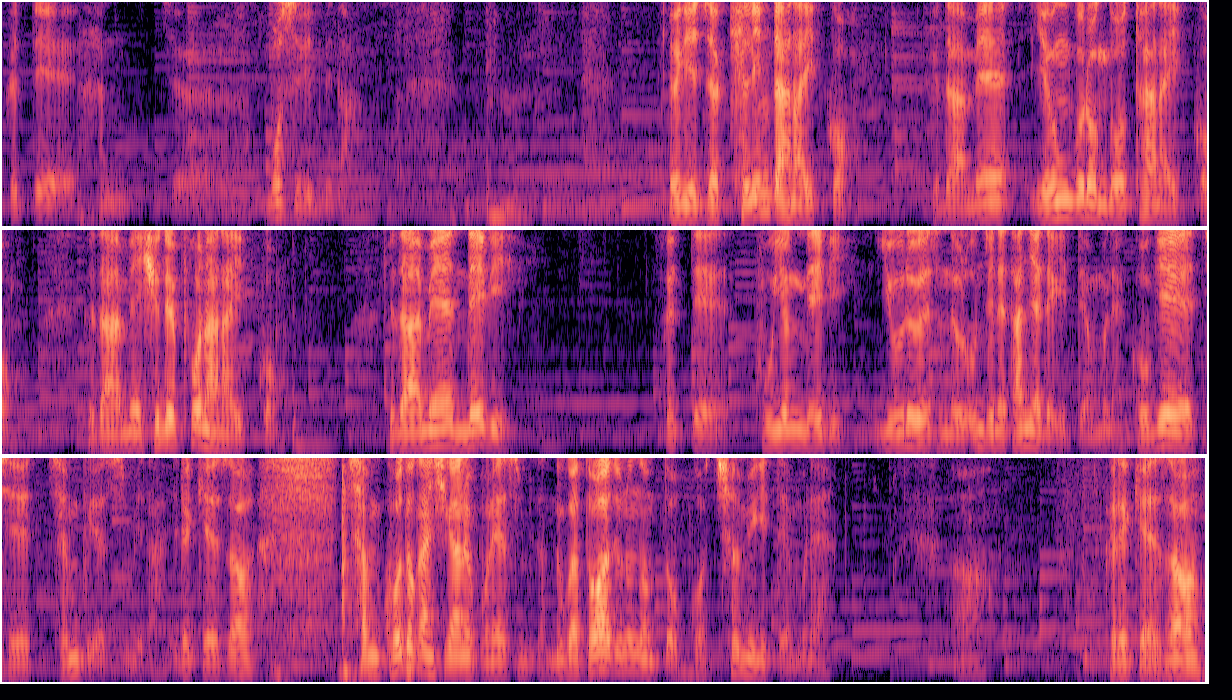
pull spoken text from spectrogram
그때 한저 모습입니다. 여기 저 캘린더 하나 있고, 그 다음에 영구록 노트 하나 있고, 그 다음에 휴대폰 하나 있고, 그 다음에 내비. 그때 구형 내비 유럽에서 늘 운전해 다녀야 되기 때문에 그게 제 전부였습니다. 이렇게 해서 참 고독한 시간을 보냈습니다. 누가 도와주는 놈도 없고 처음이기 때문에 어, 그렇게 해서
